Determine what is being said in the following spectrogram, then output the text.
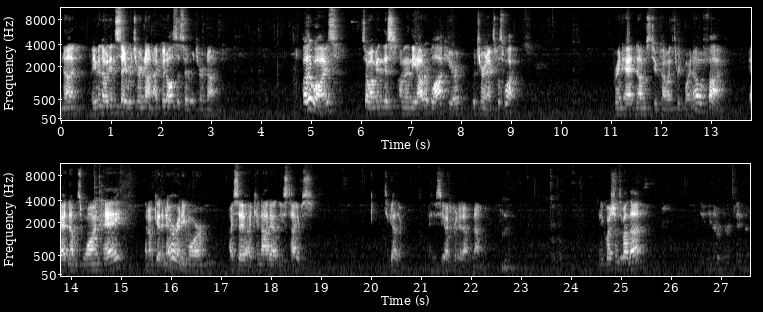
None. Even though I didn't say return none, I could also say return none. Otherwise, so I'm in this, I'm in the outer block here, return x plus y. Print add nums 2 comma 3.0, 5. Add nums 1a, I don't get an error anymore. I say I cannot add these types together. And you see I printed out none. Any questions about that? Do you need a return statement?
